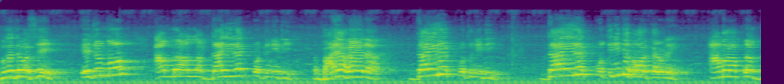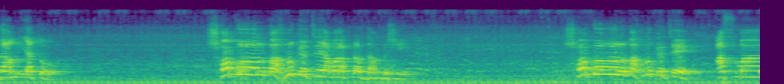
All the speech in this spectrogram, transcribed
বুঝাতে পারছি? এই জন্য আমরা আল্লাহ ডাইরেক্ট প্রতিনিধি ভায়া হয় না ডাইরেক্ট প্রতিনিধি ডাইরেক্ট প্রতিনিধি হওয়ার কারণে আমার আপনার দাম এত। সকল মাখলুকের চেয়ে আমার আপনার দাম বেশি। সকল মাখলুকের চেয়ে আসমান,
